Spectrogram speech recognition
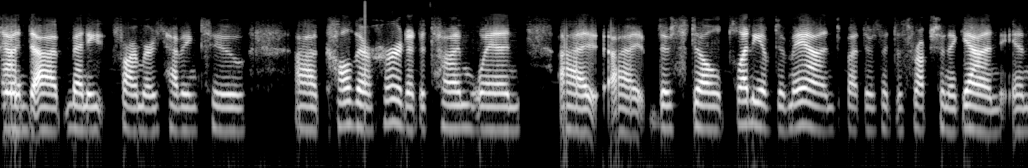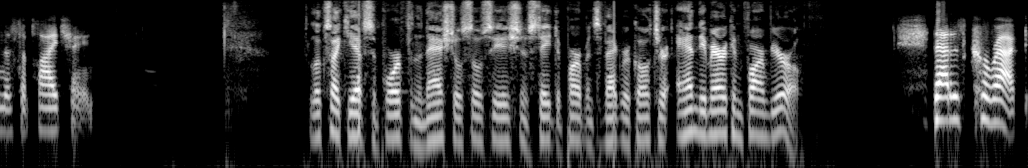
and many farmers having to uh, cull their herd at a time when uh, uh, there's still plenty of demand, but there's a disruption again in the supply chain. Looks like you have support from the National Association of State Departments of Agriculture and the American Farm Bureau. That is correct.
